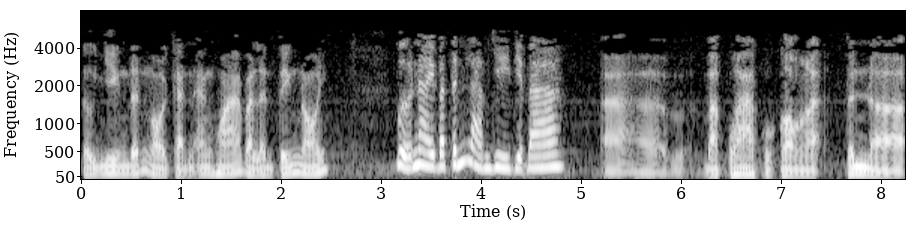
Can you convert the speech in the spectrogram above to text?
tự nhiên đến ngồi cạnh An Hóa và lên tiếng nói. Bữa nay bà tính làm gì vậy ba? À, bà qua của con á, tính là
